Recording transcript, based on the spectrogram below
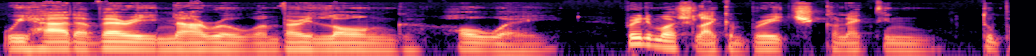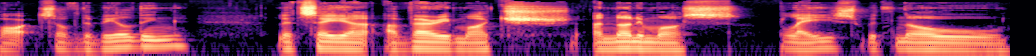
we had a very narrow and very long hallway, pretty much like a bridge connecting two parts of the building. Let's say a, a very much anonymous place with no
